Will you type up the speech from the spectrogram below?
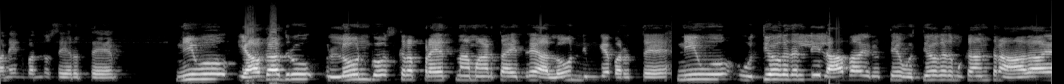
ಮನೆಗೆ ಬಂದು ಸೇರುತ್ತೆ. ನೀವು ಯಾವ್ದಾದ್ರೂ ಲೋನ್ಗೋಸ್ಕರ ಪ್ರಯತ್ನ ಮಾಡ್ತಾ ಇದ್ರೆ ಆ ಲೋನ್ ನಿಮ್ಗೆ ಬರುತ್ತೆ. ನೀವು ಉದ್ಯೋಗದಲ್ಲಿ ಲಾಭ ಇರುತ್ತೆ, ಉದ್ಯೋಗದ ಮುಖಾಂತರ ಆದಾಯ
